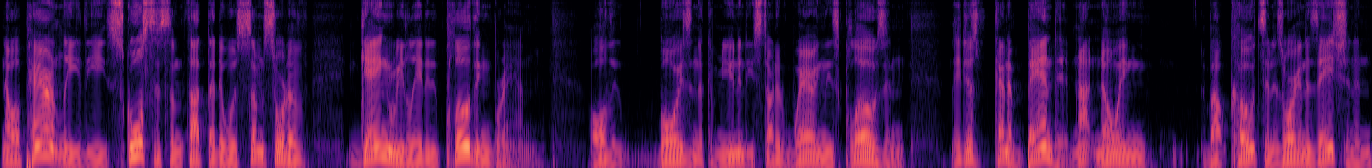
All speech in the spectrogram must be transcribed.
Now, apparently, the school system thought that it was some sort of gang related clothing brand. All the boys in the community started wearing these clothes and they just kind of banned it, not knowing about Coates and his organization. And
